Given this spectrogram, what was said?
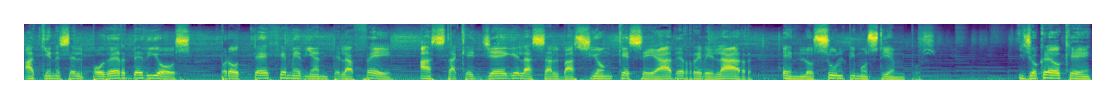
a quienes el poder de Dios protege mediante la fe hasta que llegue la salvación que se ha de revelar en los últimos tiempos. Y yo creo que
